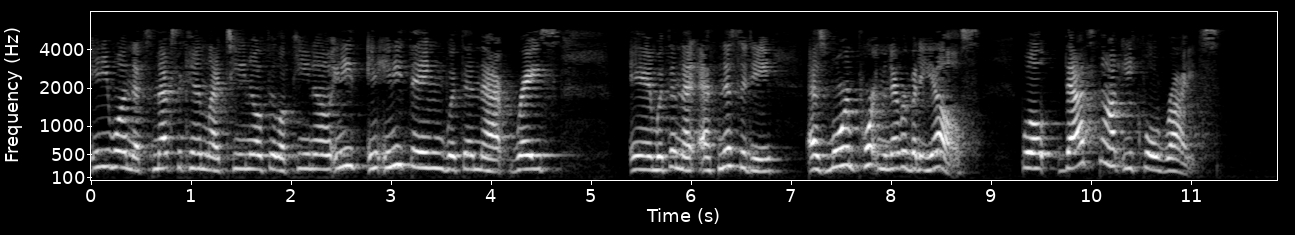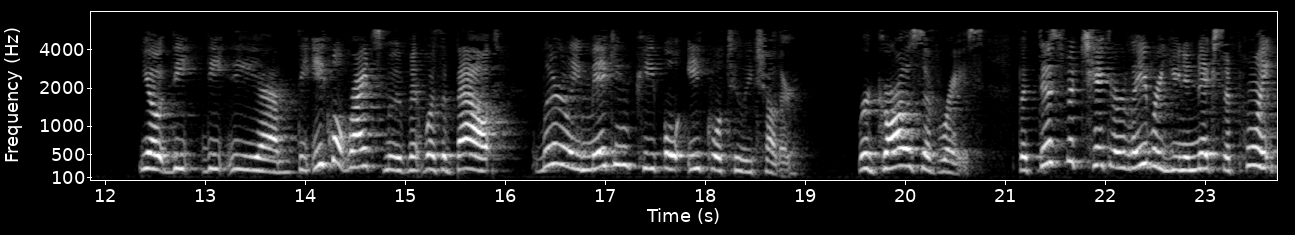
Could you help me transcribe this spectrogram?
anyone that's Mexican, Latino, Filipino, any anything within that race and within that ethnicity as more important than everybody else. Well, that's not equal rights. You know, the the the, um, the equal rights movement was about literally making people equal to each other, regardless of race. But this particular labor union makes it a point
